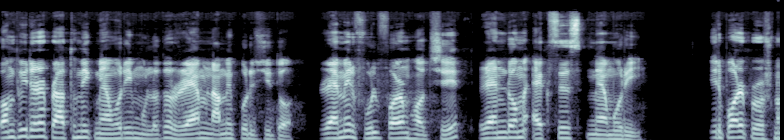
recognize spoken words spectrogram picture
কম্পিউটারের প্রাথমিক মেমরি মূলত র্যাম নামে পরিচিত। র্যামের ফুল ফর্ম হচ্ছে র্যান্ডম অ্যাক্সেস মেমরি। এরপরের প্রশ্ন,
